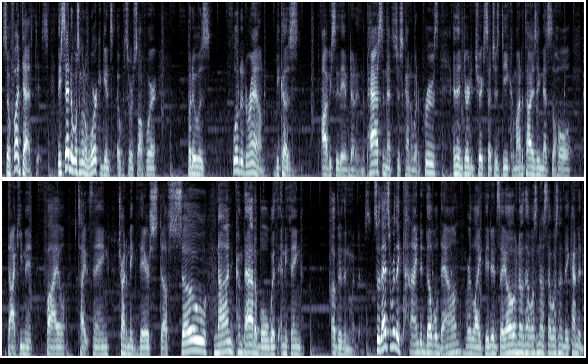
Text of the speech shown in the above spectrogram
So FUD tactics, they said it wasn't going to work against open source software, but it was floated around because obviously they have done it in the past and that's just kind of what it proves and then dirty tricks such as decommoditizing that's the whole document file type thing trying to make their stuff so non-compatible with anything other than Windows. So that's where they kind of doubled down, where like they didn't say, oh no, that wasn't us, that wasn't. They kind of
